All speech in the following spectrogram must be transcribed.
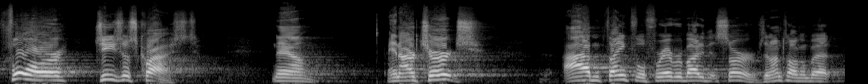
for Jesus Christ. Now, in our church, I'm thankful for everybody that serves. And I'm talking about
